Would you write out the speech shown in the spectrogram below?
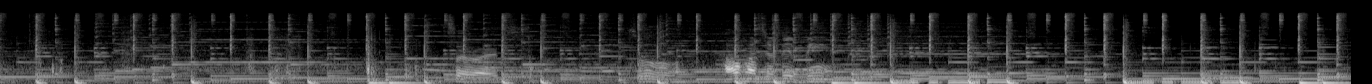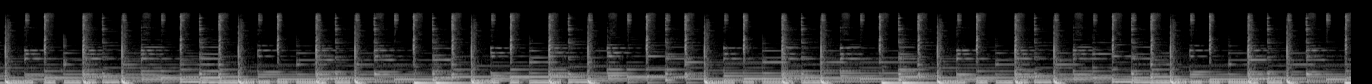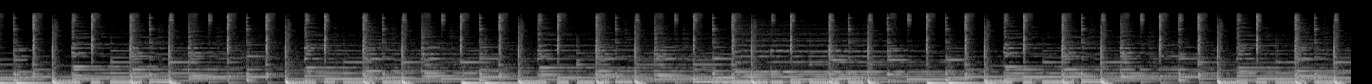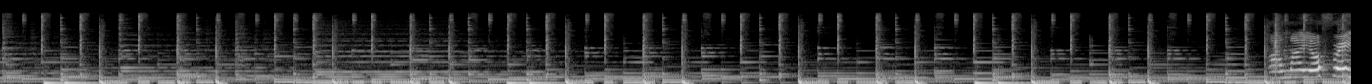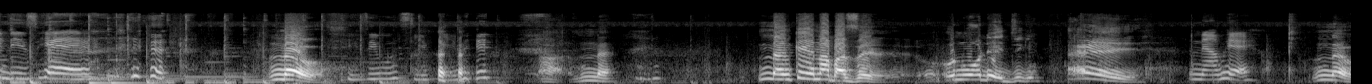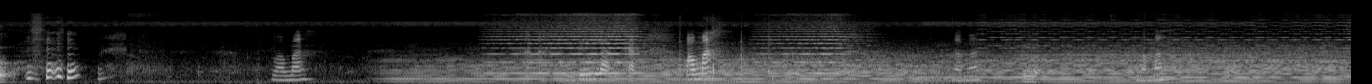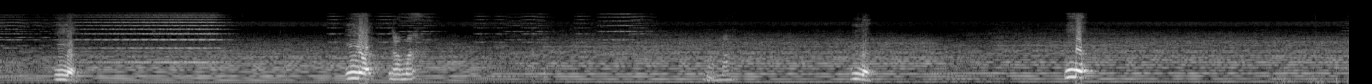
It's all right. So, how has your day been? Sleeping. Ah, nne. Nne nke ị nabazi onu ọ na-eji gị. Hey, Nne, I'm here. nne o. Mama. Nka. Mama. Mama. Mama. Nne. Nne. Mama. Mama. Nne. Nne.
